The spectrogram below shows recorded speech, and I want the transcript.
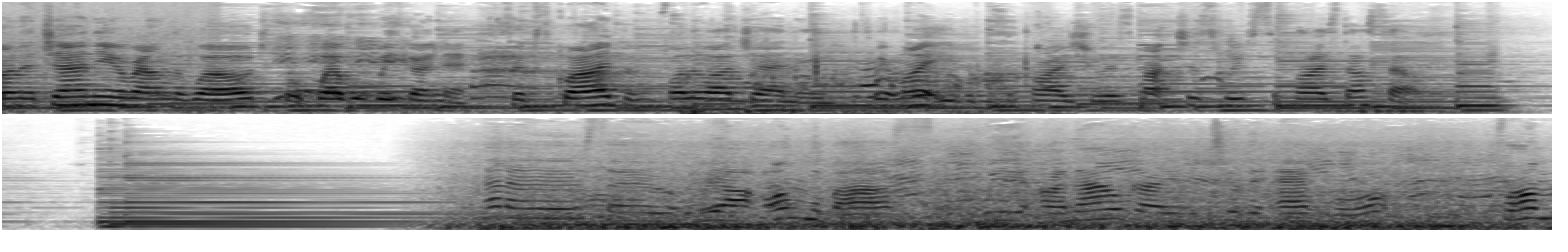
We're on a journey around the world, but where will we go next? Subscribe and follow our journey. We might even surprise you as much as we've surprised ourselves. Hello, so we are on the bus. We are now going to the airport. From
